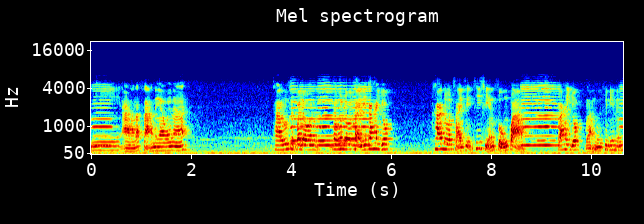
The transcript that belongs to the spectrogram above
มีอ่ารักษาแนวไว้นะ ถ้ารู้สึกว่าโดนสมมติโดนสายนี้ก็ให้ยก ถ้าโดนสายที่เสียงสูงกว่า ก็ให้ยกหลังมือขึ้นนิดนึง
